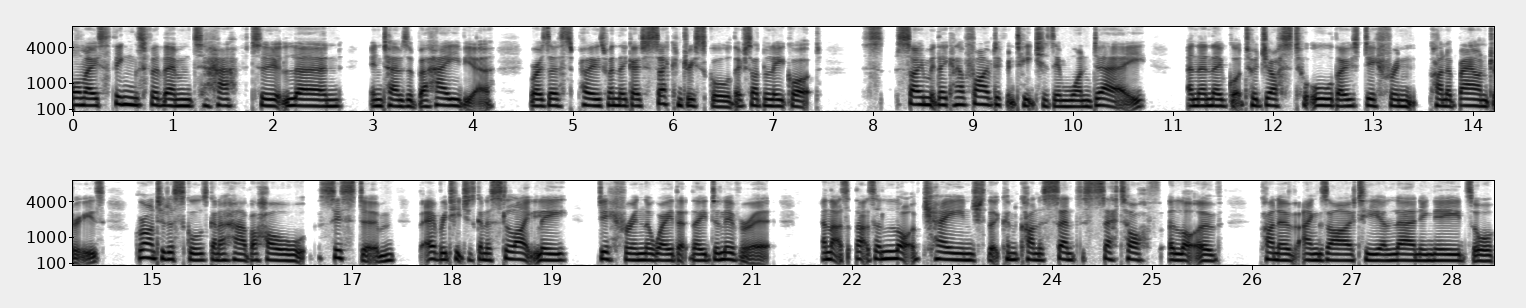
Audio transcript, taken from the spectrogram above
almost things for them to have to learn in terms of behaviour. Whereas I suppose when they go to secondary school, they've suddenly got so they can have five different teachers in one day and then they've got to adjust to all those different kind of boundaries granted a school's going to have a whole system but every teacher's going to slightly differ in the way that they deliver it and that's that's a lot of change that can kind of set, set off a lot of kind of anxiety and learning needs or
